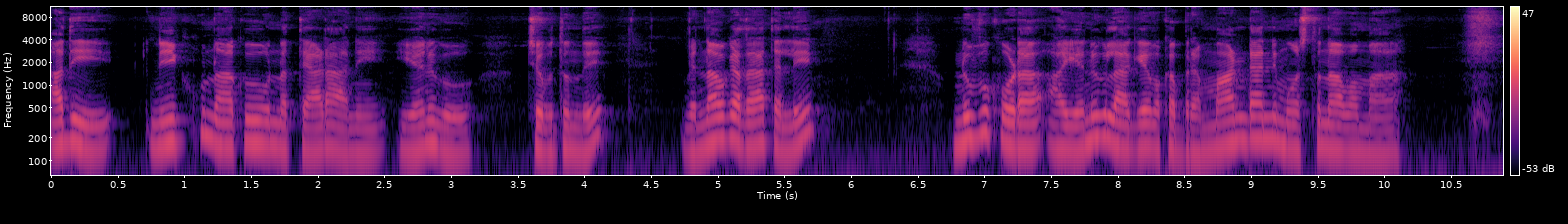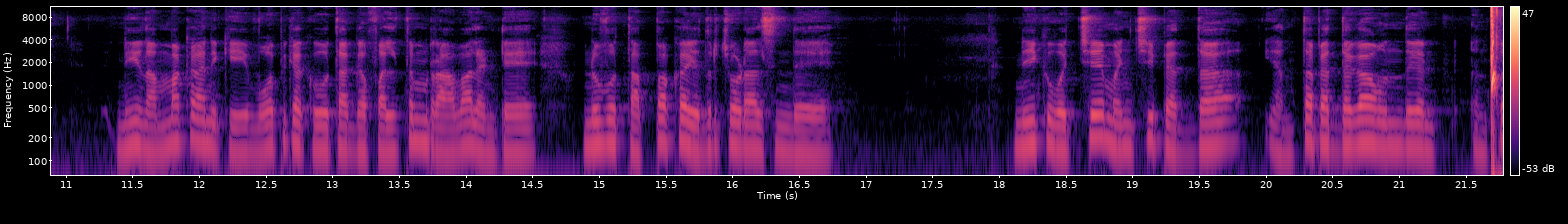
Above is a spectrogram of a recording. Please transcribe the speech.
అది నీకు నాకు ఉన్న తేడా అని ఏనుగు చెబుతుంది. విన్నావు కదా తల్లి? నువ్వు కూడా ఆ ఏనుగులాగే ఒక బ్రహ్మాండాన్ని మోస్తున్నావమ్మా. నీ నమ్మకానికి ఓపికకు తగ్గ ఫలితం రావాలంటే నువ్వు తప్పక ఎదురు చూడాల్సిందే. నీకు వచ్చే మంచి పెద్ద ఎంత పెద్దగా ఉంది ఎంత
